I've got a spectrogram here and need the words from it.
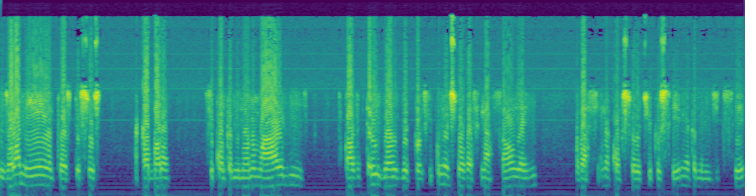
isolamento, as pessoas acabaram se contaminando mais e quase três anos depois que começou a vacinação, e aí a vacina contra o sorotipo C, né, da meningite C,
